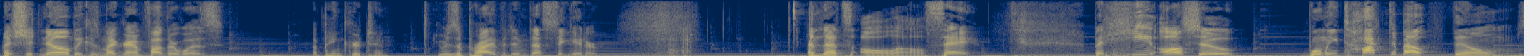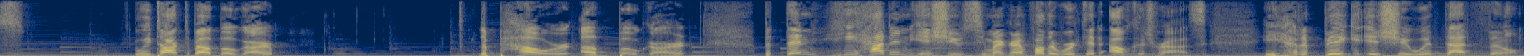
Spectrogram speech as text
I should know because my grandfather was a Pinkerton. He was a private investigator. And that's all I'll say. But he also, when we talked about films, we talked about Bogart, the power of Bogart. But then he had an issue. See, my grandfather worked at Alcatraz. He had a big issue with that film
